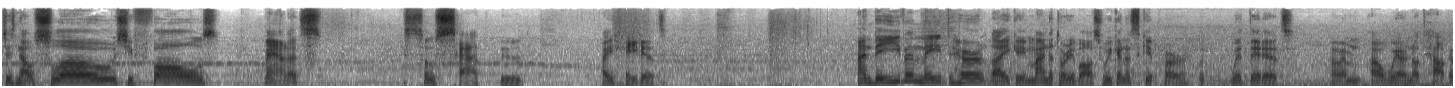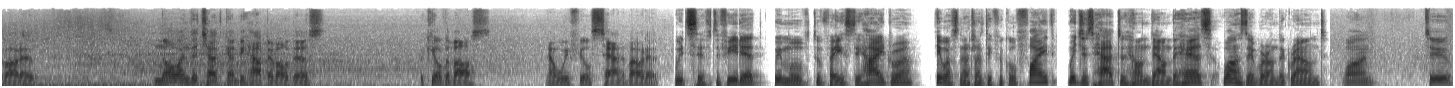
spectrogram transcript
she's now slow. She falls. Man, that's so sad, dude. I hate it. And they even made her like a mandatory boss. We cannot skip her, but we did it. We are not happy about it. No one in the chat can be happy about this. We killed the boss. Now we feel sad about it. With Sif defeated, we moved to face the Hydra. It was not a difficult fight, we just had to hunt down the heads once they were on the ground. One, two,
